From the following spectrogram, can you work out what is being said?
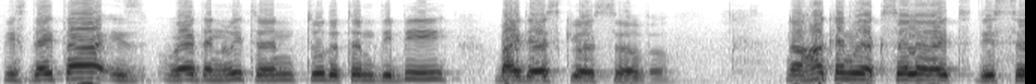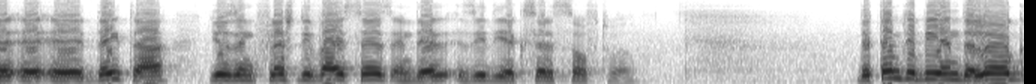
This data is read and written to the tempdb by the SQL Server. Now, how can we accelerate this uh, uh, data using flash devices and the ZDXL software? The tempdb and the log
